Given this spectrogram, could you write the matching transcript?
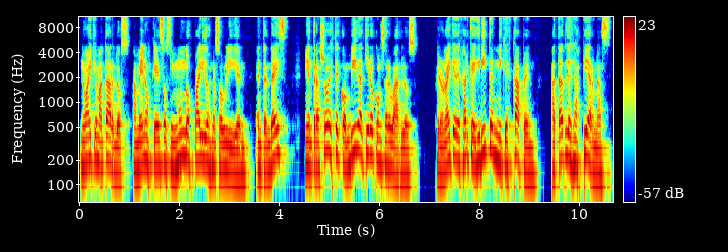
No hay que matarlos, a menos que esos inmundos pálidos nos obliguen. ¿Entendéis? Mientras yo esté con vida, quiero conservarlos. Pero no hay que dejar que griten ni que escapen. Atadles las piernas.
